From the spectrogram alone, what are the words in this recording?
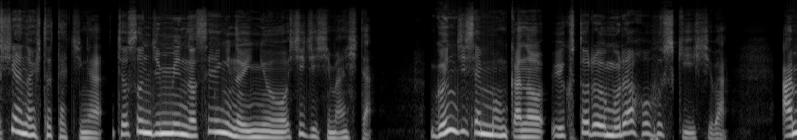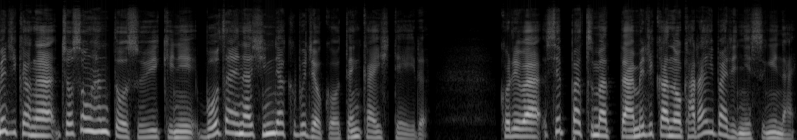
シアの人たちが、朝鮮人民の正義の偉業を支持しました。軍事専門家のウィクトル・ムラホフスキー氏は、アメリカが朝鮮半島水域に膨大な侵略武力を展開している。これは切羽詰まったアメリカの辛い針に過ぎない。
